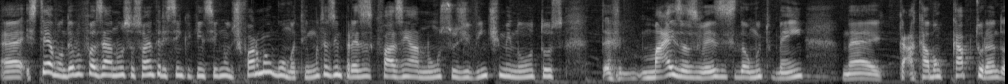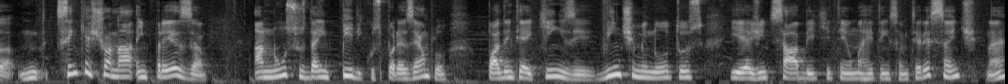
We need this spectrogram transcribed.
É, Estevão, devo fazer anúncios só entre 5 e 15 segundos? De forma alguma. Tem muitas empresas que fazem anúncios de 20 minutos, mais às vezes se dão muito bem, né? Acabam capturando, sem questionar a empresa anúncios da Empíricos, por exemplo, podem ter aí 15, 20 minutos e a gente sabe que tem uma retenção interessante, né?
